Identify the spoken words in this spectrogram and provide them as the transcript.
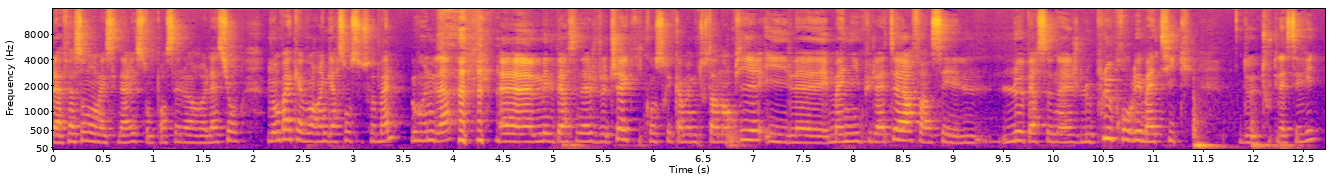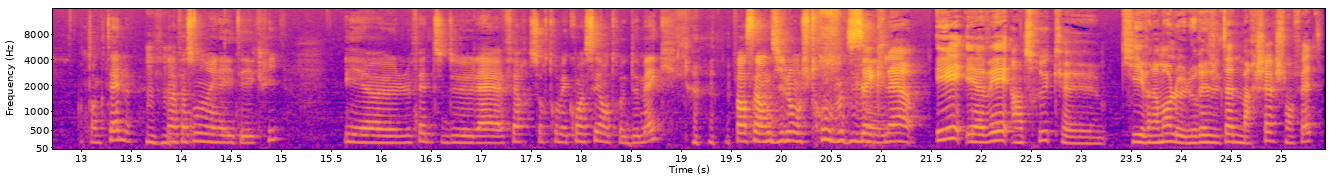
la façon dont les scénaristes ont pensé leur relation. Non pas qu'avoir un garçon ce soit mal, loin de là, euh, mais le personnage de Chuck, il construit quand même tout un empire, il est manipulateur, enfin c'est le personnage le plus problématique de toute la série en tant que tel, mhm. la façon dont il a été écrit. Et euh, le fait de la faire se retrouver coincée entre deux mecs, enfin c'est un dit long je trouve. C'est clair. Et il y avait un truc euh, qui est vraiment le, le, résultat de ma recherche en fait,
